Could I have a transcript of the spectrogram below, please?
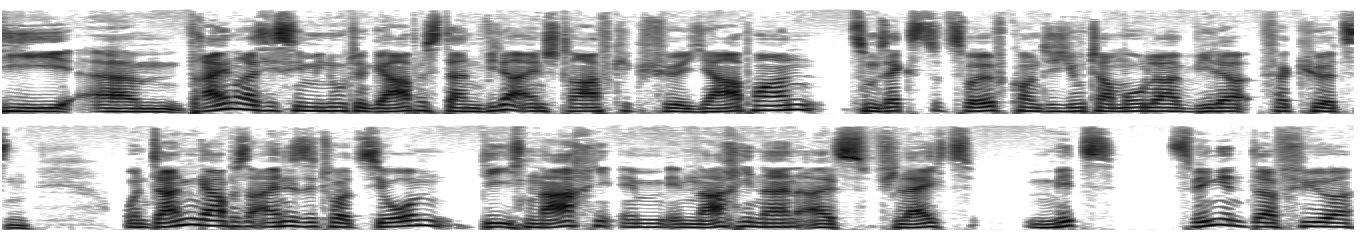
Die ähm, 33. Minute gab es dann wieder einen Strafkick für Japan. Zum 6 zu 12 konnte Yuta Mola wieder verkürzen. Und dann gab es eine Situation, die ich nach, im, im Nachhinein als vielleicht mit zwingend dafür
